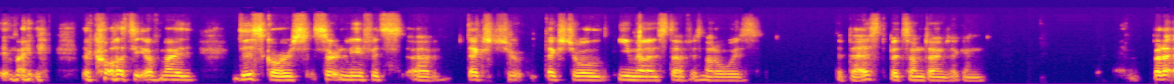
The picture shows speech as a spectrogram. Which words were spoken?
It might, the quality of my discourse, certainly if it's uh, textual, textual email and stuff, is not always the best, but sometimes I can. But I,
